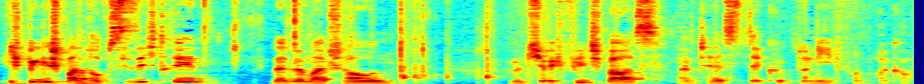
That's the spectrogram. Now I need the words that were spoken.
Ich bin gespannt, ob sie sich drehen. Werden wir mal schauen wünsche ich euch viel Spaß beim Test der Kryptonit von Bröckhoff.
